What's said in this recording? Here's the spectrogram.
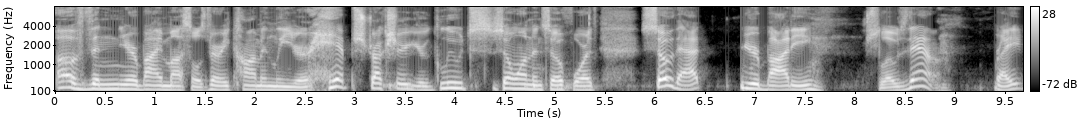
Of the nearby muscles, very commonly your hip structure, your glutes, so on and so forth, so that your body slows down right?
